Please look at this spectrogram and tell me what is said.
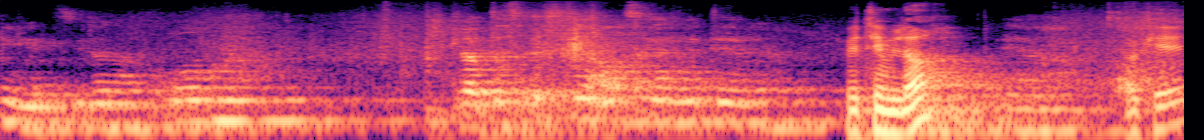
Hier geht's wieder nach oben. Ich glaube, das ist der Ausgang mit dem. Mit dem Loch? Ja. Okay.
